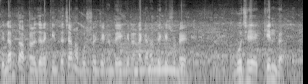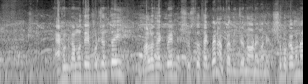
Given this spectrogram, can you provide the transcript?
দিলাম। তো আপনারা যারা কিনতে চান অবশ্যই যেখান থেকে কেনেন না কেন দেখে শুনে বুঝে কিনবেন। এখনকার মতো এ পর্যন্তই। ভালো থাকবেন সুস্থ থাকবেন। আপনাদের জন্য অনেক অনেক শুভকামনা।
